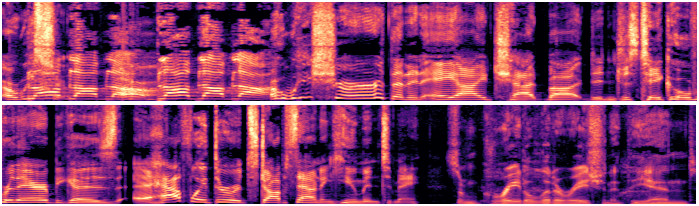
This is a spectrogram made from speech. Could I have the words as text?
are we blah, su- blah, blah, are- blah, blah, blah. Are we sure that an AI chatbot didn't just take over there? Because halfway through, it stopped sounding human to me. Some great alliteration at the end.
